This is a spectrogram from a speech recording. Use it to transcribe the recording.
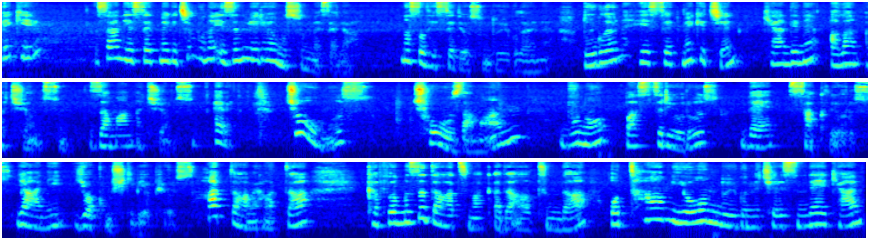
Peki sen hissetmek için buna izin veriyor musun mesela? Nasıl hissediyorsun duygularını? Duygularını hissetmek için kendine alan açıyor musun? Zaman açıyor musun? Evet. Çoğumuz çoğu zaman bunu bastırıyoruz ve saklıyoruz. Yani yokmuş gibi yapıyoruz. Hatta ve hatta kafamızı dağıtmak adı altında o tam yoğun duygunun içerisindeyken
